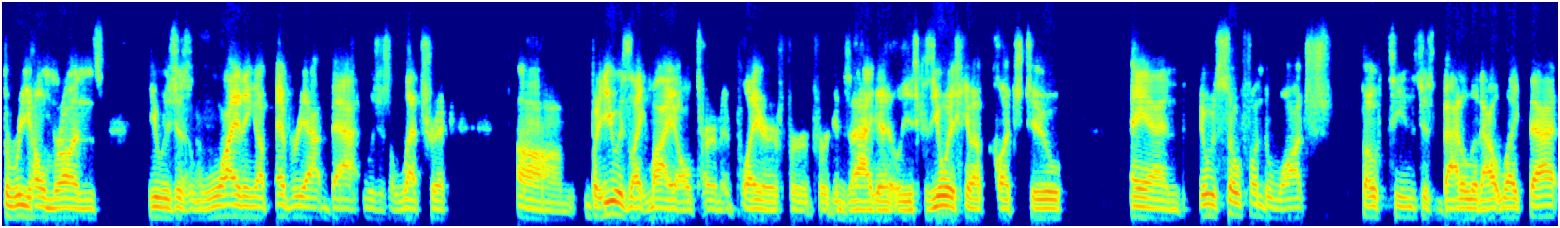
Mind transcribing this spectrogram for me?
three home runs. He was just lighting up every at bat, was just electric. Um, but he was like my all tournament player for for Gonzaga at least because he always came up clutch too, and it was so fun to watch both teams just battle it out like that.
